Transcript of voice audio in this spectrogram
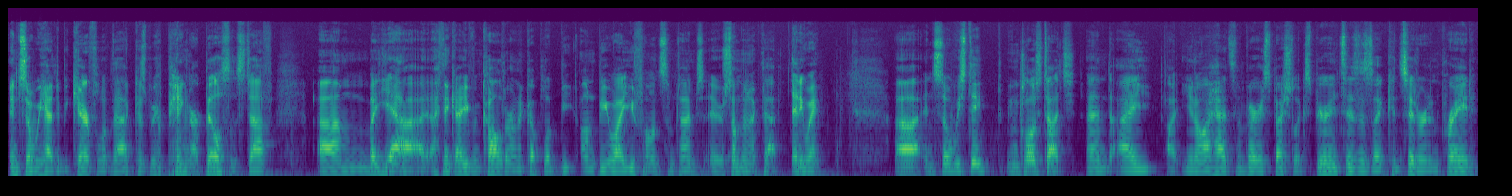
And so we had to be careful of that because we were paying our bills and stuff. Um, but yeah, I think I even called her on a couple of B- on BYU phones sometimes or something like that. Anyway, uh, and so we stayed in close touch. And I, I, you know, I had some very special experiences as I considered and prayed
